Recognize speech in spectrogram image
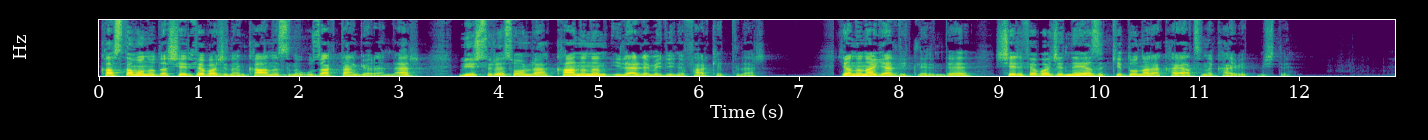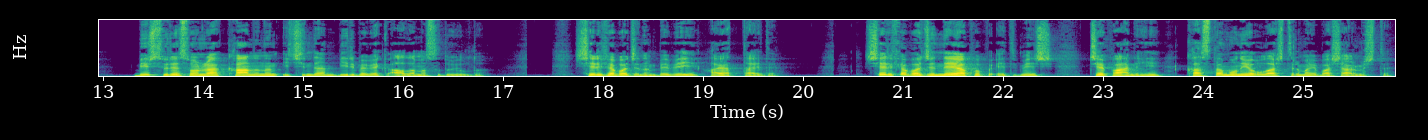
Kastamonu'da Şerife bacının kanısını uzaktan görenler, bir süre sonra kanının ilerlemediğini fark ettiler. Yanına geldiklerinde Şerife bacı ne yazık ki donarak hayatını kaybetmişti. Bir süre sonra kanının içinden bir bebek ağlaması duyuldu. Şerife bacının bebeği hayattaydı. Şerife bacı ne yapıp etmiş, cephaneyi Kastamonu'ya ulaştırmayı başarmıştı.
